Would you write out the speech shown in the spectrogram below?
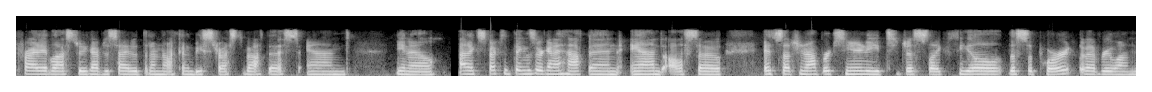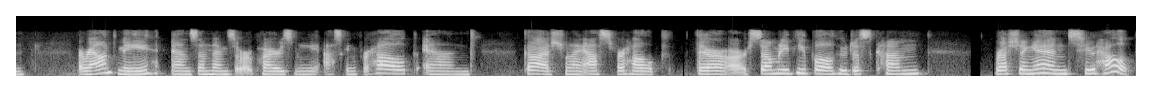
Friday of last week, I've decided that I'm not going to be stressed about this. And, you know, unexpected things are going to happen. And also, it's such an opportunity to just like feel the support of everyone around me. And sometimes it requires me asking for help. And gosh, when I asked for help, there are so many people who just come rushing in to help.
